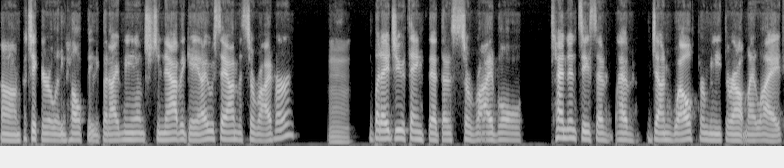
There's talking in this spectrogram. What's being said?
um, particularly healthy. But I managed to navigate. I would say I'm a survivor, mm. but I do think that those survival tendencies have, have done well for me throughout my life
